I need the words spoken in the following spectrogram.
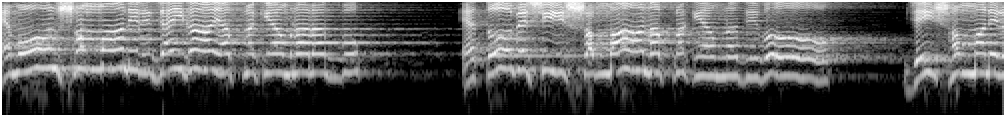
এমন সম্মানের জায়গায় আপনাকে আমরা রাখব, এত বেশি সম্মান আপনাকে আমরা দেব, যেই সম্মানের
